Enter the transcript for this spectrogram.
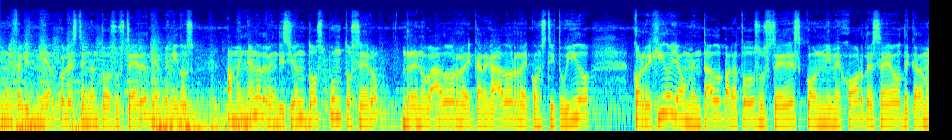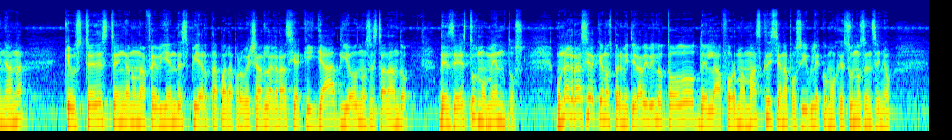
Muy feliz miércoles tengan todos ustedes. Bienvenidos a Mañana de Bendición 2.0, renovado, recargado, reconstituido, corregido y aumentado para todos ustedes con mi mejor deseo de cada mañana, que ustedes tengan una fe bien despierta para aprovechar la gracia que ya Dios nos está dando desde estos momentos. Una gracia que nos permitirá vivirlo todo de la forma más cristiana posible como Jesús nos enseñó,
